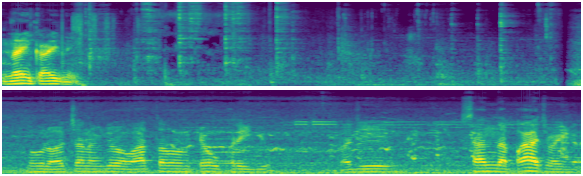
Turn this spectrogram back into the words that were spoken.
નહીં, કાંઈ નહીં. બોલો, અચાનક જો વાતાવરણ કેવું ફરી ગયું? હજી સાંજના પાંચ વાગ્યા.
